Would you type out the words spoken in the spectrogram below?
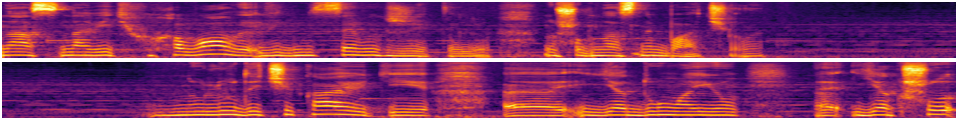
нас навіть ховали від місцевих жителів, ну щоб нас не бачили. Ну, люди чекають, і, е, я думаю, е, якщо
